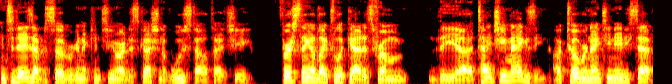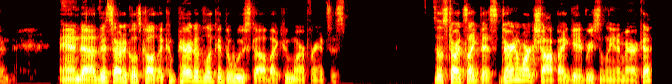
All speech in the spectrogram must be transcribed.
In today's episode, we're going to continue our discussion of Wu style Tai Chi. First thing I'd like to look at is from the uh, Tai Chi magazine, October 1987. And uh, this article is called A Comparative Look at the Wu Style by Kumar Frantzis. So it starts like this During a workshop I gave recently in America,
